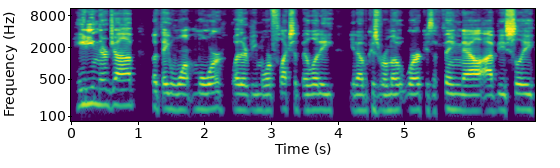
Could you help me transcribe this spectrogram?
hating their job but they want more whether it be more flexibility you know because remote work is a thing now obviously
